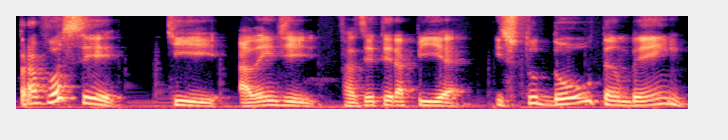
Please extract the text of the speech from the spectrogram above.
Pra você que, além de fazer terapia, estudou também,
